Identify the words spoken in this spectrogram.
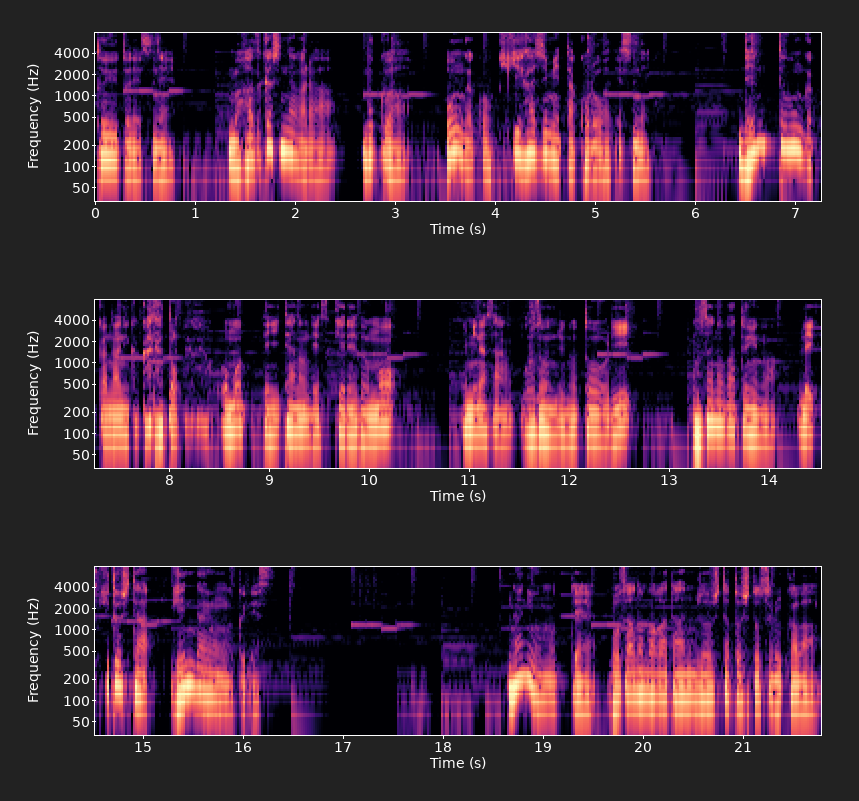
というとですね、まあ、恥ずかしながら僕は音楽を聴き始めた頃はですね伝統音楽か何かかなと思っていたのですけれども皆さんご存知の通りボサノバというのはれっきとした現代音楽です。何をもってボサノバが誕生した年とするかは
